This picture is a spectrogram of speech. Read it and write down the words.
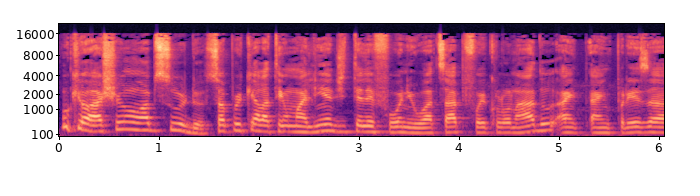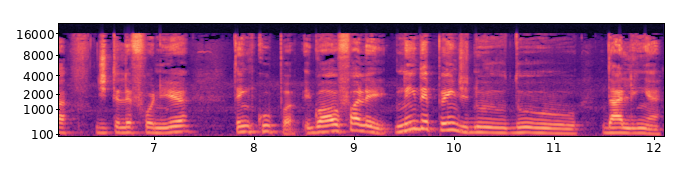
O que eu acho um absurdo. Só porque ela tem uma linha de telefone, o WhatsApp foi clonado, a, a empresa de telefonia tem culpa. Igual eu falei, nem depende do, do da linha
